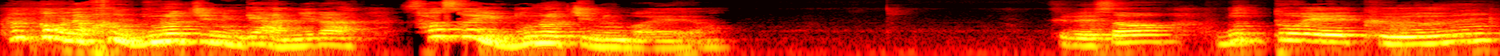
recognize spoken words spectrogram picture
한꺼번에 확 무너지는 게 아니라 서서히 무너지는 거예요. 그래서 무토의 근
